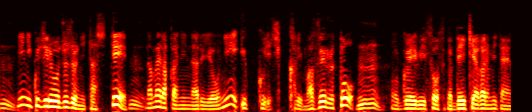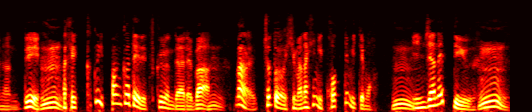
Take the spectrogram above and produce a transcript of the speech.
うん。に肉汁を徐々に足して、うん滑らかになるように、ゆっくりしっかり混ぜると、うん。グレービーソースが出来上がるみたいなんで、せっかく一般家庭で作るんであれば、うんまあ、ちょっと暇な日に凝ってみてもうん。いいんじゃねっていう、うん。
